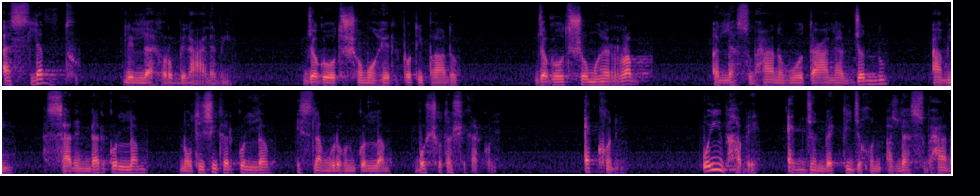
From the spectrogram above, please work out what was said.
আসলাম থু লিল্লাহ রব্বিল আলমী জগৎ সমূহের প্রতিপাদক জগৎ সমূহের রব। আল্লাহ সুবহান তালার জন্য আমি সারেন্ডার করলাম, নথি স্বীকার করলাম, ইসলাম গ্রহণ করলাম বস্যতা স্বীকার করলাম। এক্ষণে ওইভাবে একজন ব্যক্তি যখন আল্লাহ সুবহান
